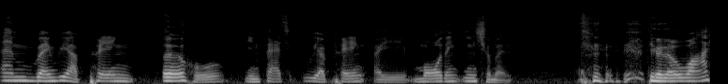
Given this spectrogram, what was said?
um, when we are playing erhu, in fact, we are playing a modern instrument. Do you know why?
